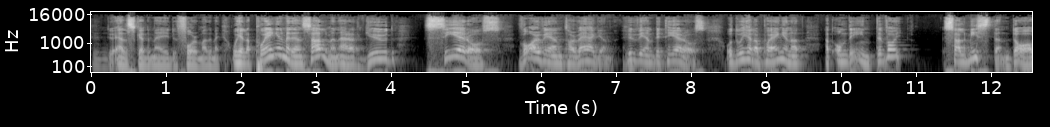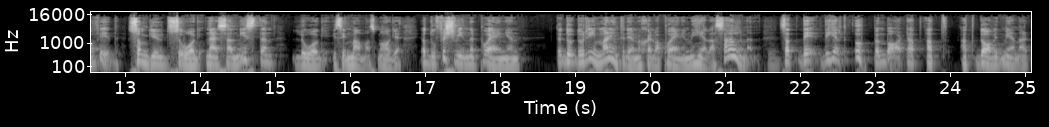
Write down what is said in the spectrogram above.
Du älskade mig, du formade mig. Och hela poängen med den salmen är att Gud ser oss var vi än tar vägen, hur vi än beter oss. Och då är hela poängen att, att om det inte var salmisten David som Gud såg när salmisten låg i sin mammas mage, ja då försvinner poängen då, då rimmar inte det med själva poängen med hela salmen. Så att det, det är helt uppenbart att, att, att David menar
